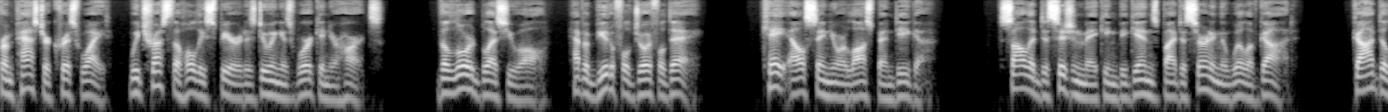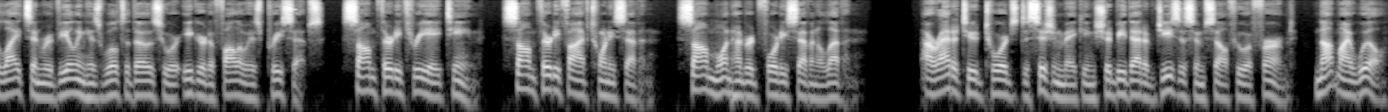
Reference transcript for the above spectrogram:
From Pastor Chris White, we trust the Holy Spirit is doing His work in your hearts. The Lord bless you all, have a beautiful, joyful day. K. L. Señor los bendiga. Solid decision making begins by discerning the will of God. God delights in revealing His will to those who are eager to follow His precepts. Psalm 33:18. Psalm 35:27, Psalm 147:11. Our attitude towards decision making should be that of Jesus himself who affirmed, "Not my will,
